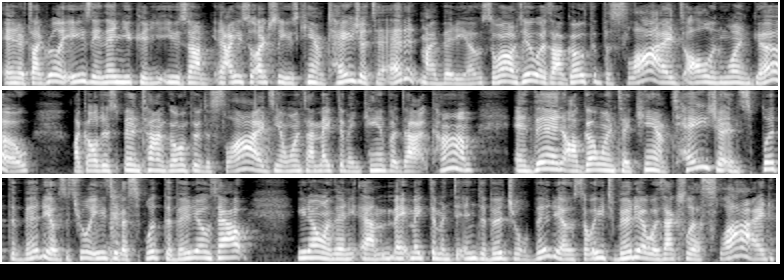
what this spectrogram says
and it's like really easy. And then you could use um I used to actually use Camtasia to edit my videos. So what I'll do is I'll go through the slides all in one go. Like I'll just spend time going through the slides, you know, once I make them in canva.com. And then I'll go into Camtasia and split the videos. It's really easy to split the videos out, you know, and then um, make, make them into individual videos. So each video is actually a slide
